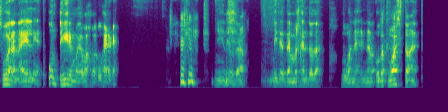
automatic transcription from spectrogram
suorana Elli, että puntti hirmo ja vahva kuin härkä. niin tota, miten tämmöisen tota, luonnehdinnan otat vastaan, että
